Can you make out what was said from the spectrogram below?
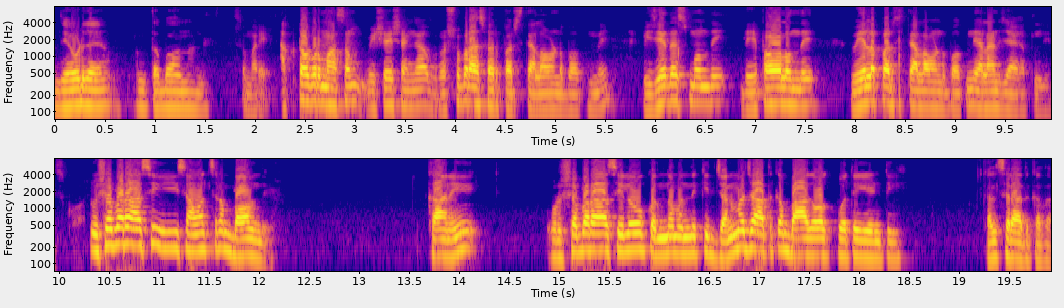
దేవుడి దయ. అంత బాగుందండి. సో మరి అక్టోబర్ మాసం విశేషంగా వృషభ రాశి వారి పరిస్థితి ఎలా ఉండబోతుంది? విజయదశమి ఉంది దీపావళి ఉంది. వీళ్ళ పరిస్థితి ఎలా ఉండబోతుంది? ఎలాంటి జాగ్రత్తలు తీసుకోవాలి? వృషభ రాశి ఈ సంవత్సరం బాగుంది. కానీ వృషభ రాశిలో కొంతమందికి జన్మజాతకం బాగోకపోతే ఏంటి? కలిసి రాదు కదా.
